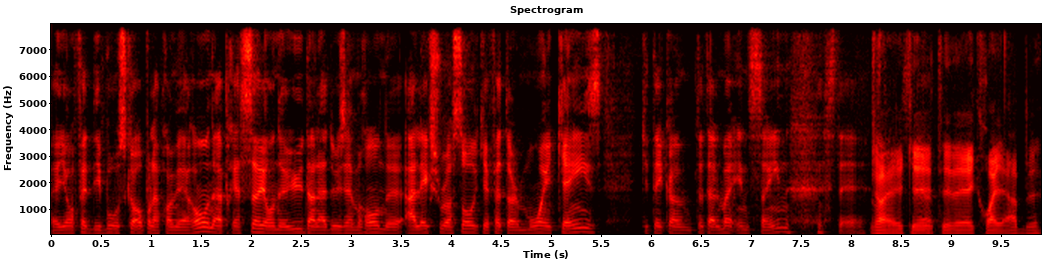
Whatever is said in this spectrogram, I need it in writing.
Euh, ils ont fait des beaux scores pour la première ronde. Après ça, on a eu dans la deuxième ronde euh, Alex Russell qui a fait un moins 15, qui était comme totalement insane. c'était Ouais, qui était incroyable.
